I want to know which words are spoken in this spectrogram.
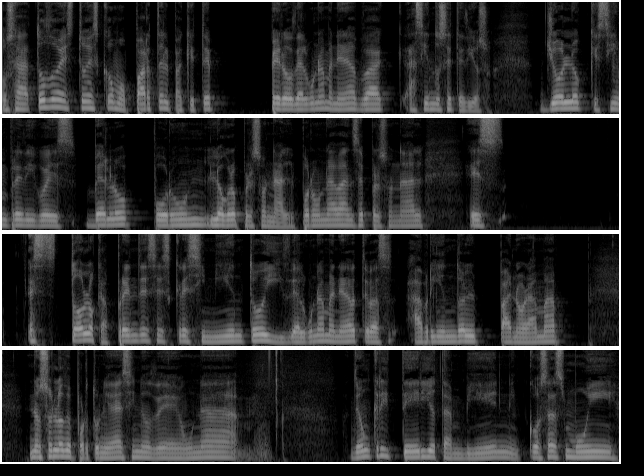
O sea, todo esto es como parte del paquete, pero de alguna manera va haciéndose tedioso. Yo lo que siempre digo es verlo por un logro personal, por un avance personal, es, es todo lo que aprendes, es crecimiento y de alguna manera te vas abriendo el panorama no solo de oportunidades, sino de una de un criterio también, cosas muy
